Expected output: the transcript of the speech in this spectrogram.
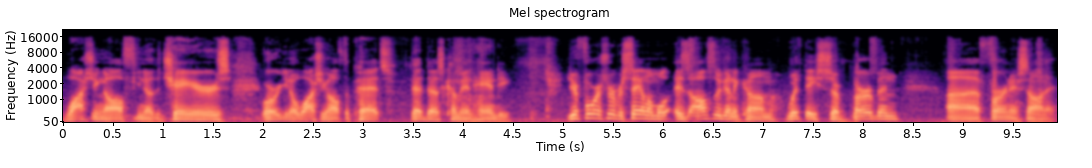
washing off, you know, the chairs or, you know, washing off the pets. That does come in handy. Your Forest River Salem will, is also going to come with a suburban uh, furnace on it.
